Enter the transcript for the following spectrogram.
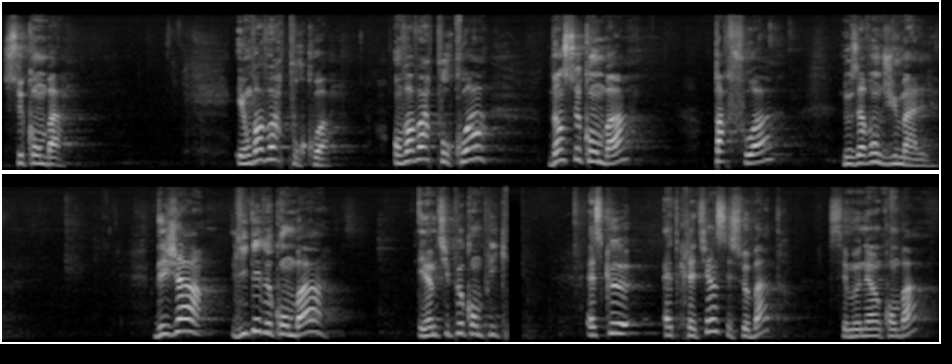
ce combat. Et on va voir pourquoi. On va voir pourquoi, dans ce combat, parfois, nous avons du mal. Déjà, l'idée de combat est un petit peu compliquée. Est-ce que être chrétien, c'est se battre C'est mener un combat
